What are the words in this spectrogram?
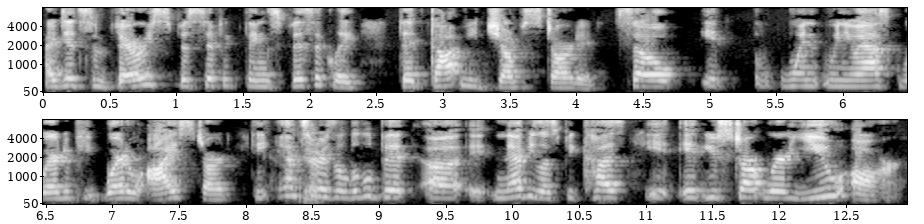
I did some very specific things physically that got me jump started. So it when when you ask where do people where do I start, the answer yeah. is a little bit uh, nebulous because it, it, you start where you are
